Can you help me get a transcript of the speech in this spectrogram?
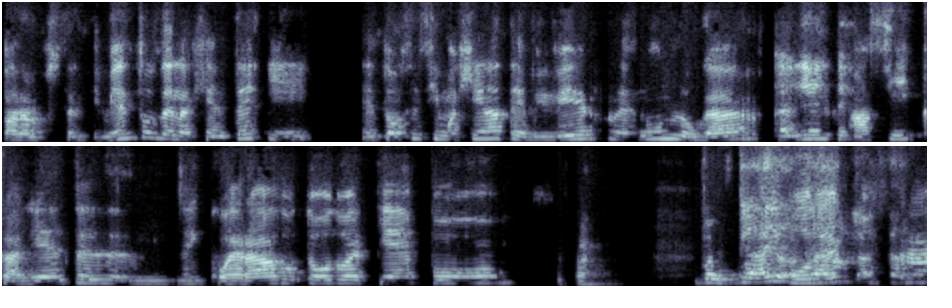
para los sentimientos de la gente y entonces imagínate vivir en un lugar Caliente. así caliente, encuerado todo el tiempo, Pues claro, poder claro, mostrar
